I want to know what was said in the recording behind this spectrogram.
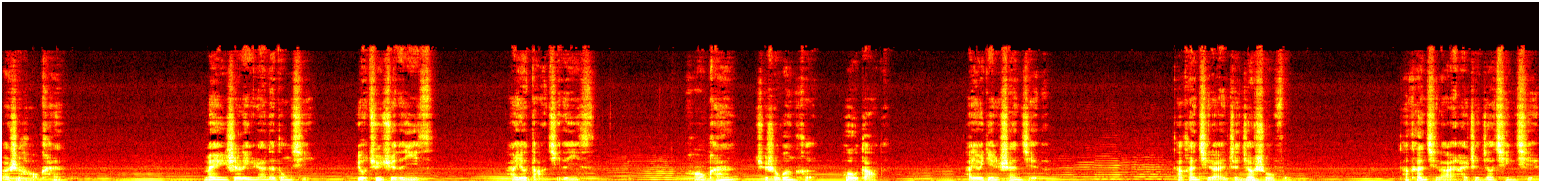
而是好看。美是凛然的东西，有拒绝的意思，还有打击的意思。好看却是温和厚道的，还有一点善解的。他看起来真叫舒服，他看起来还真叫亲切，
